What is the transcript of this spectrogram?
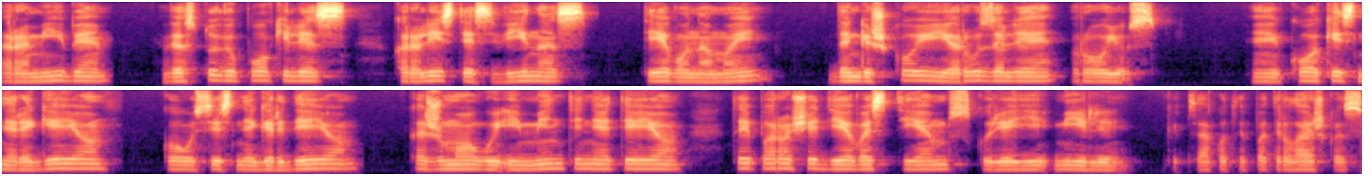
ramybė, vestuvių pokylis, karalystės vynas, tėvo namai, dangiškoji Jeruzalė, rojus. E, ko akis neregėjo, ko ausis negirdėjo, kas žmogui į mintį netėjo, tai paruošė Dievas tiems, kurie jį myli, kaip sako taip pat ir laiškas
